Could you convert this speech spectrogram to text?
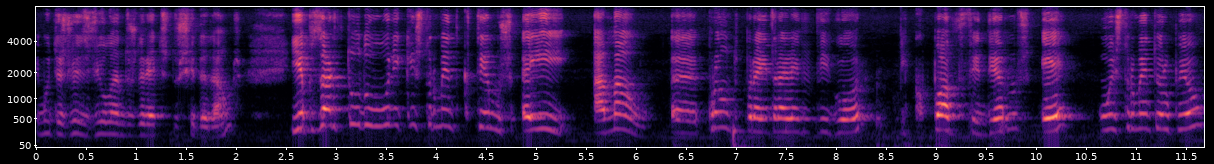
e muitas vezes violando os direitos dos cidadãos. E apesar de tudo, o único instrumento que temos aí à mão, uh, pronto para entrar em vigor e que pode defender-nos, é um instrumento europeu,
